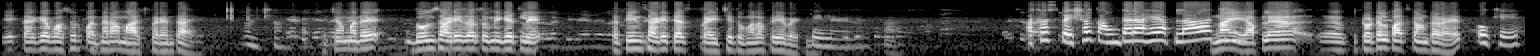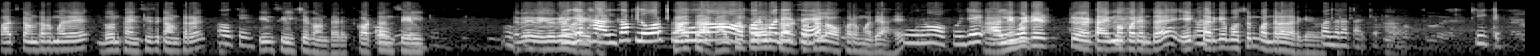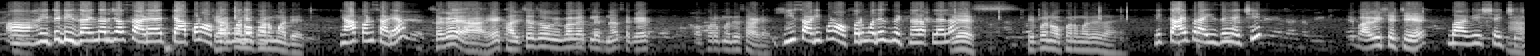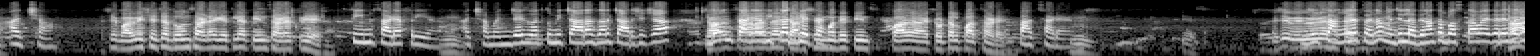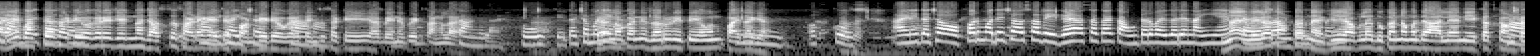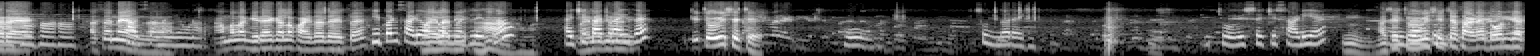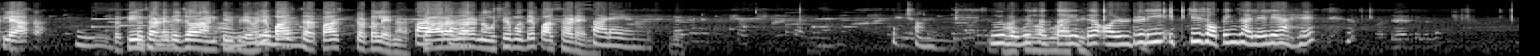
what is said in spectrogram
एक तारखेपासून पंधरा मार्च पर्यंत आहे. त्याच्यामध्ये दोन साडी जर तुम्ही घेतले तर तीन साडी त्याच प्राइसची तुम्हाला फ्री मिळणार. असा स्पेशल काउंटर आहे आपला नाही आपल्या टोटल पाच काउंटर आहेत. ओके पाच काउंटरमध्ये दोन फॅन्सीचे काउंटर आहेत ओके तीन सिल्कचे काउंटर आहेत. कॉटन सिल्क म्हणजे. खालचा फ्लोअर ऑफर टोटल ऑफरमध्ये आहे. पूर्ण ऑफ म्हणजे लिमिटेड टाइम पर्यंत आहे. एक तारखेपासून पंधरा तारखेपर्यंत. पंधरा तारखेपर्यंत. ठीक आहे. अं, इथे डिझायनर ज्या साड्या आहेत त्या पण त्या ऑफर पण मध्ये ऑफरमध्ये आहेत. ह्या पण साड्या? सगळे हा हे खालच्या जो विभागातले आहेत ना सगळे ऑफरमध्ये साड्या आहेत. ही साडी पण ऑफर मध्येच भेटणार आपल्याला? येस ते पण ऑफर मध्येच आहे. आणि काय प्राइस आहे ह्याची? हे बावीसशेची आहे. बावीसशेची अच्छा. असे बावीसशेच्या दोन साड्या घेतल्या तीन साड्या फ्री आहे तीन साड्या फ्री येणार अच्छा म्हणजे जर तुम्ही चार हजार चारशेच्या चार दोन चार साड्या हजार विकत चारशे घेताय. मध्ये तीन टोटल पाच साड्या आहेत. पाच साड्या हम्म. असे म्हणजे वेगवेगळे चांगलंच आहे ना म्हणजे लग्नाचा बस्ता वगैरे जरी हा हे बांधायचा बस्त्यासाठी असेल, वगैरे ज्यांना जास्त साड्या साडी घ्यायच्या घ्यायच्या क्वांटिटी. वगैरे हा, हा. त्यांच्यासाठी हा बेनिफिट चांगला आहे. चांगला आहे. ओके त्या त्याच्यामध्ये लोकांनी जरूर इथे येऊन फायदा घ्या. ऑफकोर्स आणि त्याच्या ऑफर मध्येच्या असा वेगळ्या असं काय काउंटर वगैरे नाहीये? नाही वेगळा काउंटर नाही की आपल्या दुकानामध्ये आले आणि एकच काउंटर आहे. हा हा. असं नाही असं नाही आमचं होणार. आम्हाला गिरायकाला फायदा द्यायचा आहे. ही पण साडी महिला ऑफर दिन- मधलीच हा, ना? हा. ह्याची महिला काय प्राइस आहे? ही चोवीसशेची आहे. हो. सुंदर आहे ही. चोवीसशेची साडी आहे. हम्म. अशा चोवीसशेच्या साड्या दोन घेतल्या हम्म. तर तीन साड्या त्याच्यावर आणखी फ्री म्हणजे पाच पाच टोटल येणार. चार हजार नऊशे मध्ये पाच साड्या येणार. साड्या येणार. खूप छान. तुम्ही बघू शकता इथे ऑलरेडी इतकी शॉपिंग झालेली आहे.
